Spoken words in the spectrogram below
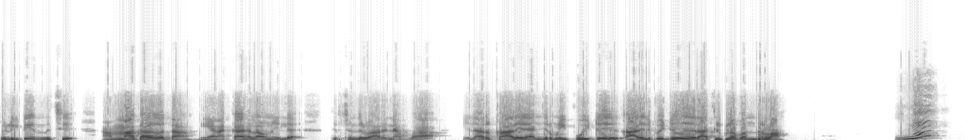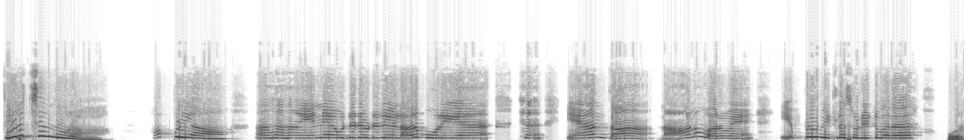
சொல்லிக்கிட்டே இருந்துச்சு. அம்மாக்காக தான் எனக்காக எல்லாம் ஒண்ணும் இல்ல. திருச்செந்தூர் வரேன்னா வா. எல்லாரும் காலையில அஞ்சரை மணிக்கு போயிட்டு காலையில போயிட்டு ராத்திரிக்குள்ள வந்துடலாம் என்ன? திருச்செந்தூரா? அப்படியா? என்னைய விட்டுட்டு விட்டுட்டு எல்லாரும் போறீங்க? ஏன் தான் நானும் வருவேன். எப்படி வீட்டுல சொல்லிட்டு வர? ஒரு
